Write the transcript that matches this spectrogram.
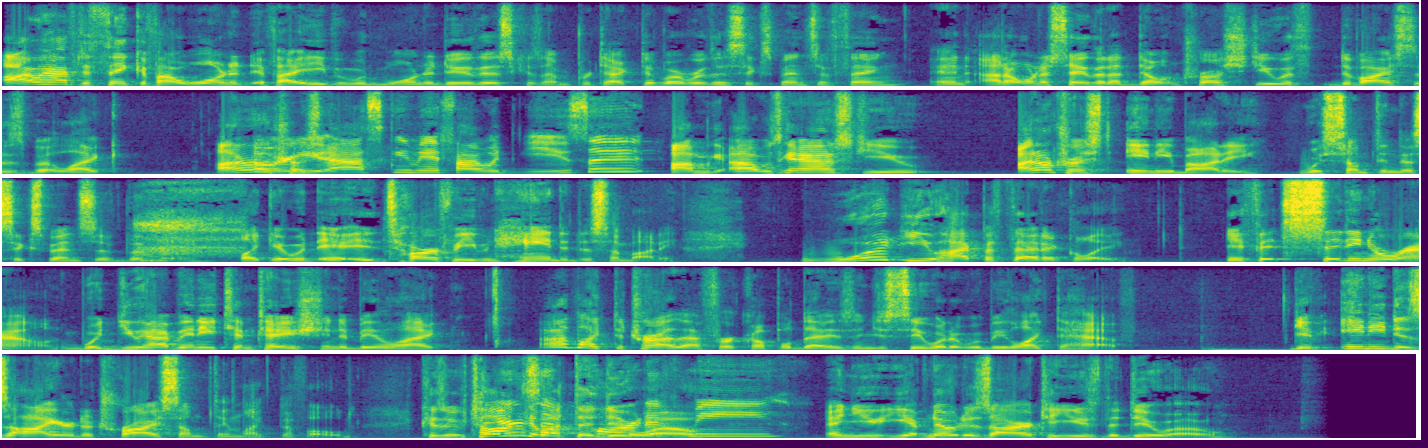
I would have to think if I wanted, if I even would want to do this because I'm protective over this expensive thing. And I don't want to say that I don't trust you with devices, but like, I don't Oh, are trust. you asking me if I would use it? I'm, I was going to ask you. I don't trust anybody with something this expensive but me. Like it would, it, it's hard for me to even hand it to somebody. Would you hypothetically, if it's sitting around, would you have any temptation to be like, I'd like to try that for a couple days and just see what it would be like to have? Give any desire to try something like the Fold? Because we've talked There's about the Duo, and you you have no desire to use the Duo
